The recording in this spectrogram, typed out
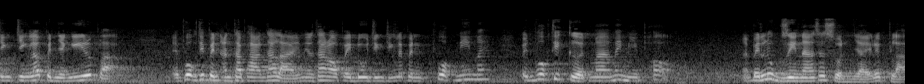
จริง ๆ แล้วเป็นอย่างนี้หรือเปล่าไอ้พวกที่เป็นอันธพาลทั้งหลายเนี่ยถ้าเราไปดูจริง ๆ แล้วเป็นพวกนี้ไหมเป็นพวกที่เกิดมาไม่มีพ่อ เป็นลูก زنا ซะส่วนใหญ่หรือเปล่า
